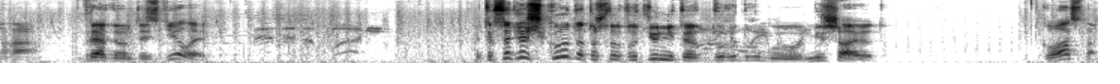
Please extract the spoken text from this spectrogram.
Ага. Вряд ли он это сделает. Это, кстати, очень круто, то, что тут юниты друг другу мешают. Классно.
